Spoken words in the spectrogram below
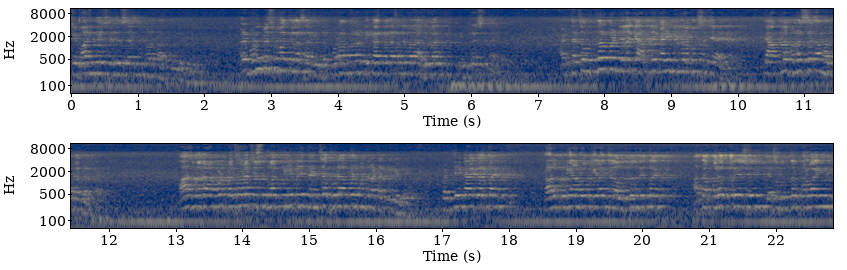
हे माननीय शिंदे साहेब तुम्हाला दाखवून देतील. अरे म्हणून मी सुरुवातीला सांगितलं कोणावर टीका करण्यामध्ये मला अजिबात इंटरेस्ट नाही. आणि त्याचं उत्तर पण दिलं की आपले काही मित्र पक्ष जे आहेत ते आपलं बरंचसं काम हलकं करतात. आज बघा आपण प्रचाराची सुरुवात केली म्हणजे त्यांच्या पुढे आपण पंधरा टक्के गेलो. पण ते काय करतायत? काल कोणी आरोप केला त्याला उत्तर देत आहेत आता परत प्रवेश होईल त्याचं उत्तर परवा येईल.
